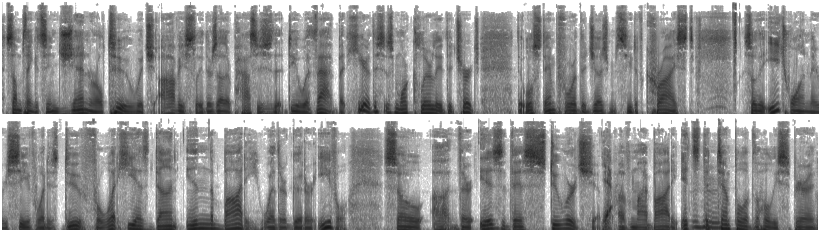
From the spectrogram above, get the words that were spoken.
something it's in general too, which obviously there's other passages that deal with that. But here, this is more clearly the church that will stand before the judgment seat of Christ, so that each one may receive what is due for what he has done in the body, whether good or evil. So uh, there is this stewardship Yeah. of my body. It's the temple of the Holy Spirit,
